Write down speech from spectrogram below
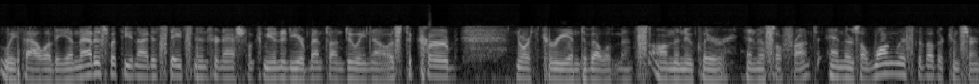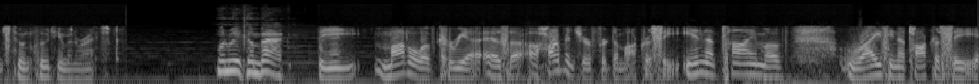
lethality, and that is what the United States and international community are bent on doing now: is to curb North Korean developments on the nuclear and missile front. And there's a long list of other concerns to include human rights. When we come back, the model of Korea as a, a, harbinger for democracy in a time of rising autocracy.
